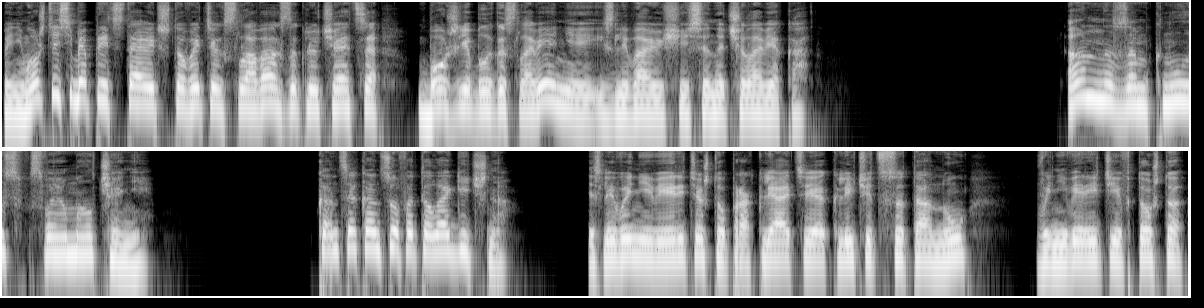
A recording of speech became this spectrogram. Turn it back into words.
Вы не можете себе представить, что в этих словах заключается Божье благословение, изливающееся на человека? Анна замкнулась в своем молчании. В конце концов, это логично. Если вы не верите, что проклятие кличет сатану, вы не верите в то, что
